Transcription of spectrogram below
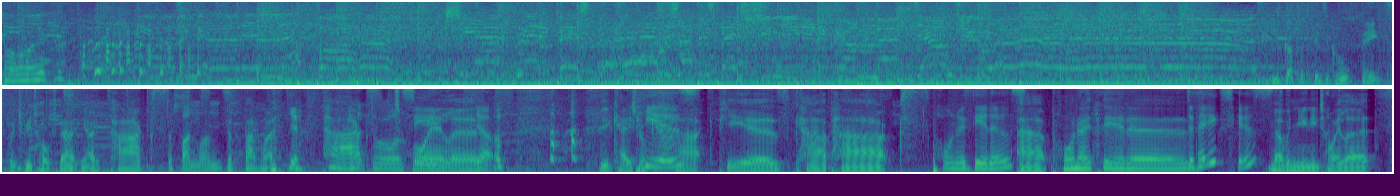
boy. You've got the physical beats, which we talked about, you know, parks. The fun ones. The fun ones. Yeah. Parks, Outdoorsy. toilets, Yeah. the occasional Piers. park, piers, car parks, Porno theaters. uh, porno theatres. Do they exist? Melbourne Uni toilets.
